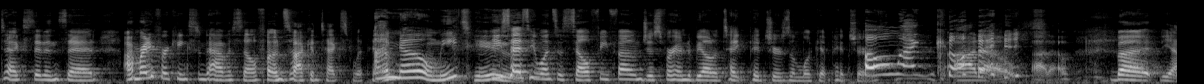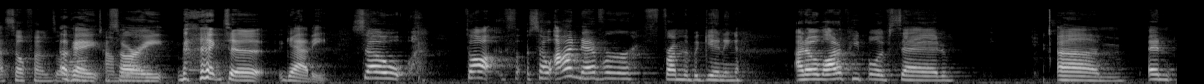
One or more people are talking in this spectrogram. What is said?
texted and said, "I'm ready for Kingston to have a cell phone so I can text with him." I know, me too. He says he wants a selfie phone just for him to be able to take pictures and look at pictures. "Oh my I god." know, I know. But yeah, cell phones. A Okay, time away. sorry. Back to Gabby. So thought. So I never, from the beginning, I know a lot of people have said, um, and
